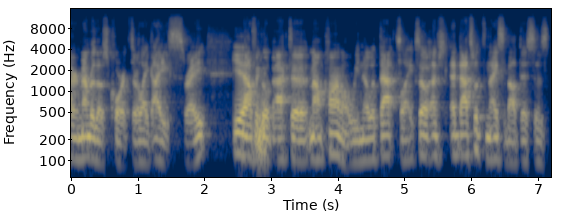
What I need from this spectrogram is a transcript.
I remember those courts. They're like ice, right? Yeah. Now, if we go back to Mount Carmel, we know what that's like. So just- that's what's nice about this is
